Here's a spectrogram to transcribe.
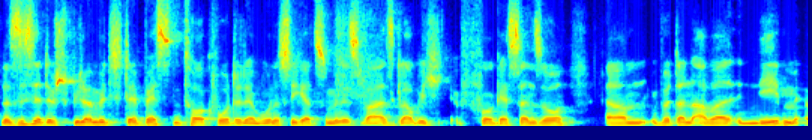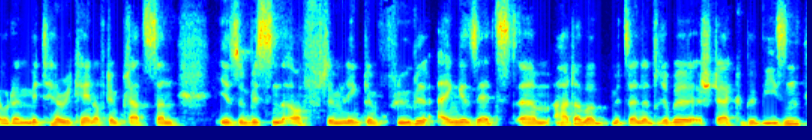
Das ist ja der Spieler mit der besten Torquote der Bundesliga, zumindest war es, glaube ich, vorgestern so. Ähm, wird dann aber neben oder mit Harry Kane auf dem Platz dann ihr so ein bisschen auf dem linken Flügel eingesetzt, ähm, hat aber mit seiner Dribbelstärke bewiesen,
